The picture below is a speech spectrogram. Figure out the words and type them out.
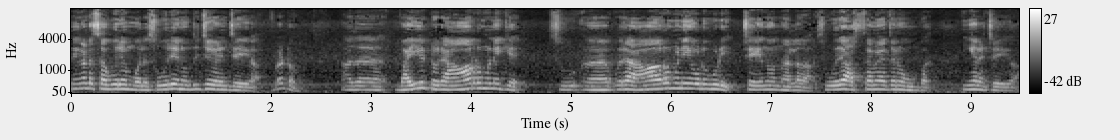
നിങ്ങളുടെ സൗകര്യം പോലെ സൂര്യൻ ഉദിച്ചു കഴിഞ്ഞ് ചെയ്യുക. കേട്ടോ? അത് വൈകിട്ട് ഒരു ആറു മണിക്ക് ഒരു ആറു മണിയോടുകൂടി ചെയ്യുന്നത് നല്ലതാണ് സൂര്യ അസ്തമയത്തിന് മുമ്പ് ഇങ്ങനെ ചെയ്യുക.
